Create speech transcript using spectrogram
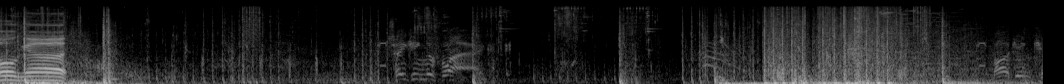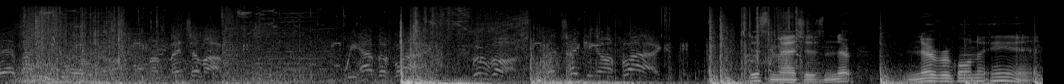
Oh God. Taking the flag. Marking care package coordinates. Momentum up. We have the flag. Move on. They're taking our flag. This match is never, never gonna end.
